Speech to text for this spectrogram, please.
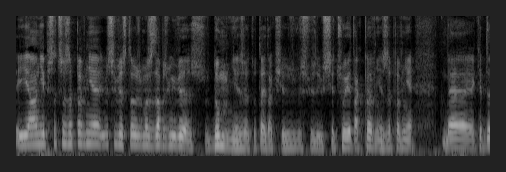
i ja nie przeczę, że pewnie, już wiesz, to już może zabrzmi, wiesz, dumnie, że tutaj tak się, już, już się czuję tak pewnie, że pewnie e, kiedy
